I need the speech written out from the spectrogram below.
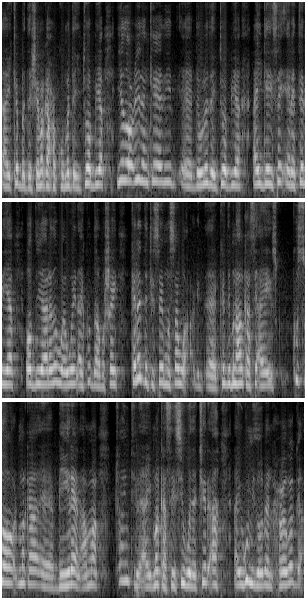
ay ka bedeshay markaa xukuumadda etoobiya iyadoo ciidankeedii dowladda etoobiya ay geysay eritrea oo diyaarado waaweyn ay ku daabushay kana dejisay musawac kadibna halkaasi ay ku soo markaa biireen ama jointly ay markaasi si wada jir ah ay ugu midoobeen xoogaga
